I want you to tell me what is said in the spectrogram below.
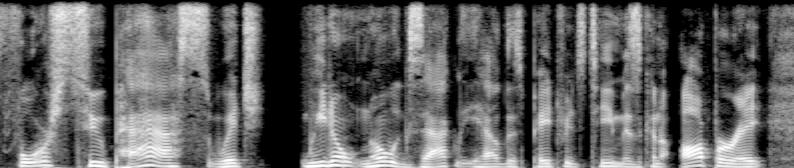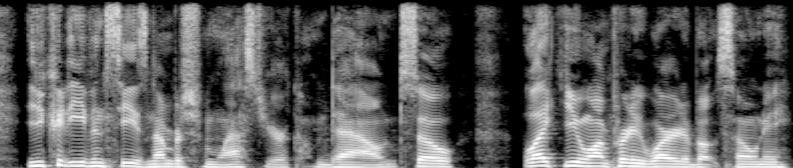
forced to pass, which we don't know exactly how this Patriots team is going to operate. You could even see his numbers from last year come down. So, like you, I'm pretty worried about Sony.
